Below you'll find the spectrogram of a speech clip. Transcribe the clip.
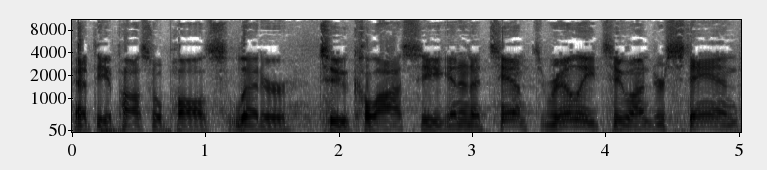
at the Apostle Paul's letter to Colossae in an attempt really to understand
